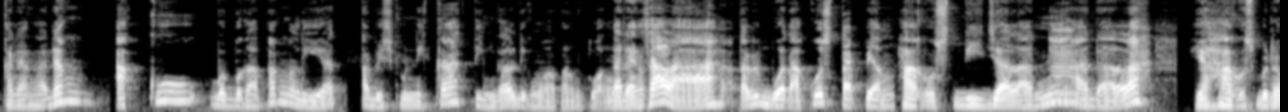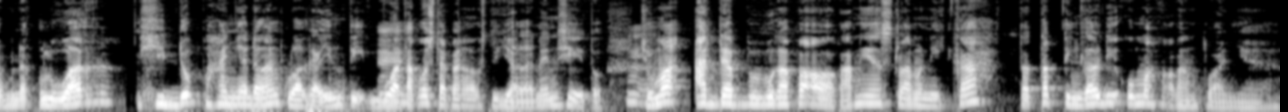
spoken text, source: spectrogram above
Kadang-kadang aku beberapa ngeliat abis menikah tinggal di rumah orang tua. Nggak ada yang salah, tapi buat aku step yang harus dijalani Hmm. adalah ya harus benar-benar keluar hidup hanya dengan keluarga inti. Buat Hmm. aku step yang harus dijalanin sih itu. Hmm. Cuma ada beberapa orang yang setelah menikah tetap tinggal di rumah orang tuanya.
